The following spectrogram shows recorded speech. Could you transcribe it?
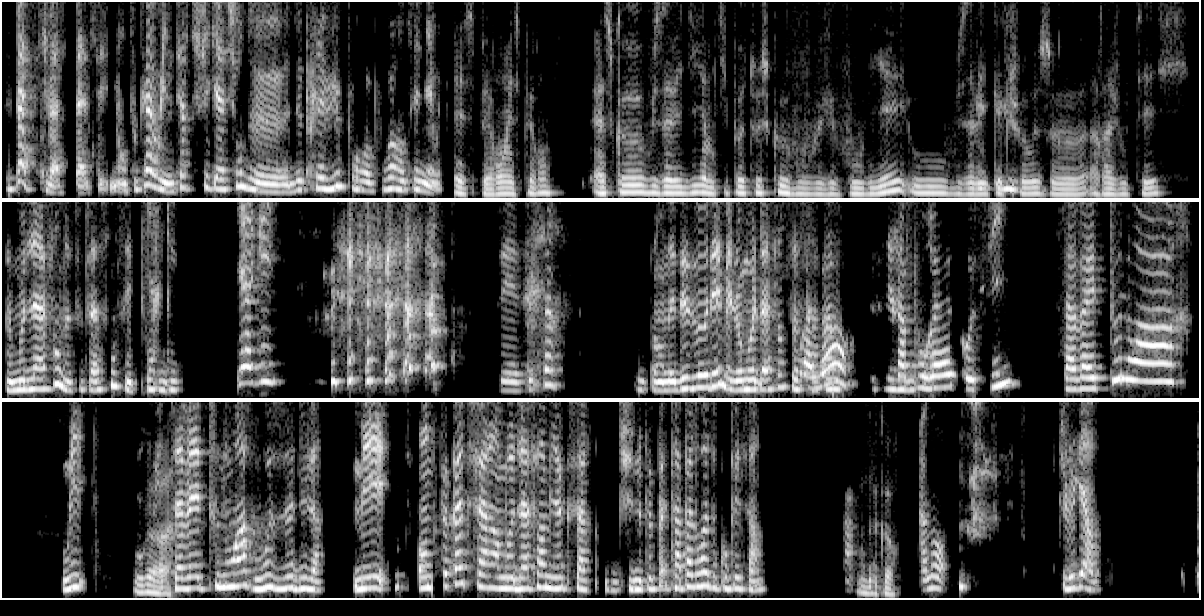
sais pas ce qui va se passer. Mais en tout cas, oui, une certification de, de prévue pour pouvoir enseigner. Oui. Espérons, espérons. Est-ce que vous avez dit un petit peu tout ce que vous vouliez ou vous avez quelque chose euh, à rajouter? Le mot de la fin, de toute façon, c'est Pierre Guy. Pierre Guy C'est ça. On est désolé, mais le mot de la fin, ça sera pas. Ça pourrait être aussi ça va être tout noir. Oui. Ça va être tout noir, vous The Diva. Mais on ne peut pas te faire un mot de la fin mieux que ça. Tu ne peux pas, t'as pas le droit de couper ça. D'accord. Ah non. tu le gardes.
